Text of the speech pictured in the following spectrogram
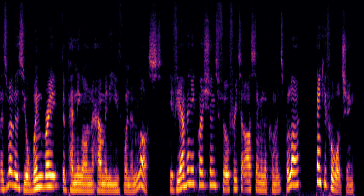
as well as your win rate, depending on how many you've won and lost. If you have any questions, feel free to ask them in the comments below. Thank you for watching.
